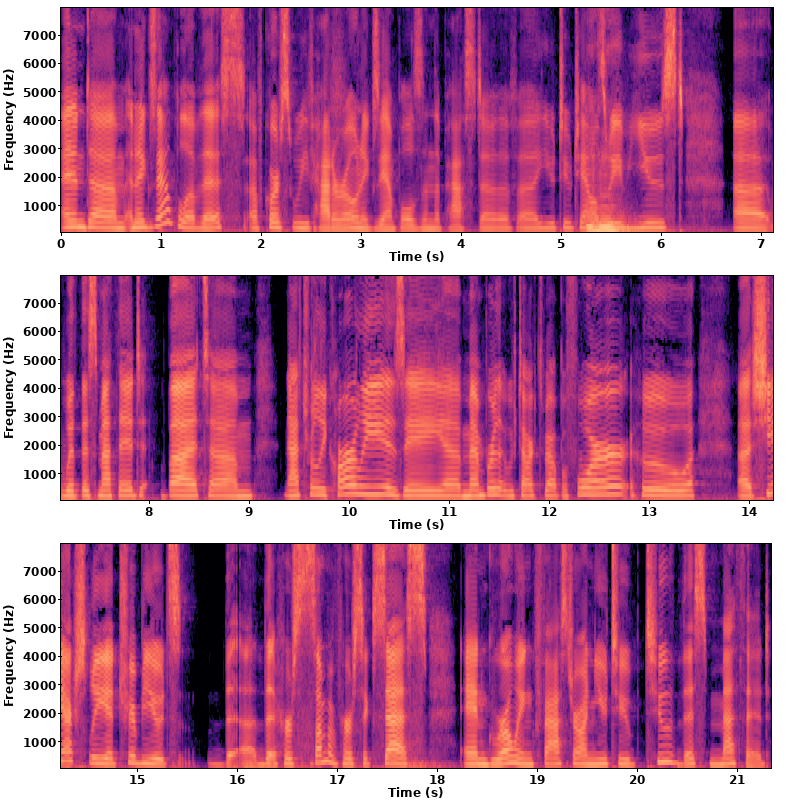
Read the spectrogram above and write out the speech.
And um, an example of this, of course, we've had our own examples in the past of uh, YouTube channels Mm-hmm. we've used uh, with this method. But um, Naturally Carly is a uh, member that we've talked about before who uh, she actually attributes the, uh, the, her some of her success and growing faster on YouTube to this method.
